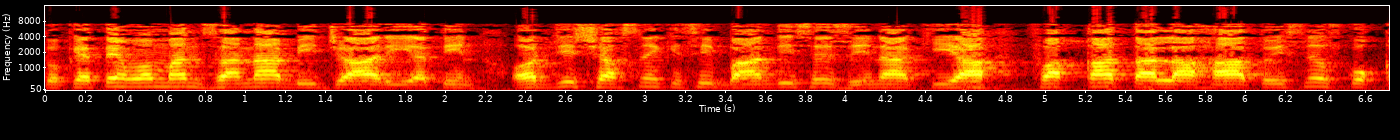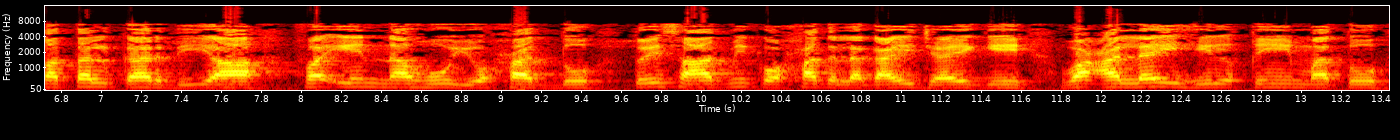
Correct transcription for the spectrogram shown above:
तो कहते हैं, वह मन जना भी जारियतिन। और जिस शख्स ने किसी बांदी से जिना किया फ़क़त अलाहा तो इसने उसको कत्ल कर दिया। फ फ़िन नहू युहदू तो इस आदमी को हद लगाई जाएगी। वह अलई हिल कीमतु,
